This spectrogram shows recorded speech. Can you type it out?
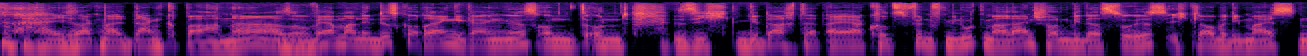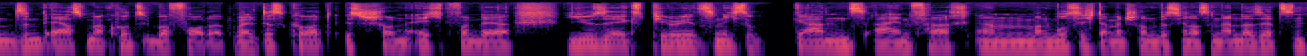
ich sag mal, dankbar. Ne? Also mhm. wer mal in Discord reingegangen ist und, und sich gedacht hat, ah ja, kurz fünf Minuten mal reinschauen, wie das so ist, ich glaube, die meisten sind erstmal kurz überfordert, weil Discord ist schon echt von der User Experience nicht so ganz einfach. Ähm, man muss sich damit schon ein bisschen auseinandersetzen.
